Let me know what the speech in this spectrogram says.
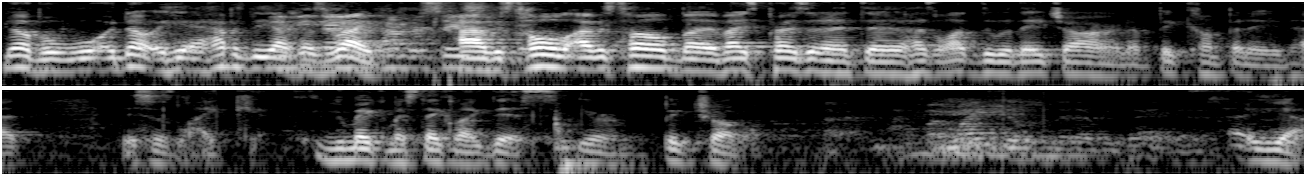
no, but no, it happens to be Yaakov right. I was told, I was told by a vice president that it has a lot to do with HR and a big company that this is like you make a mistake like this, you're in big trouble. My wife deals with it every day. Uh, yeah.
